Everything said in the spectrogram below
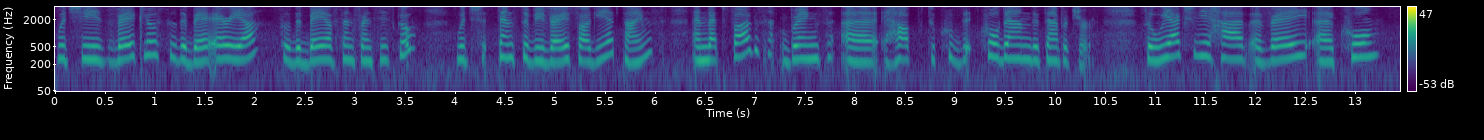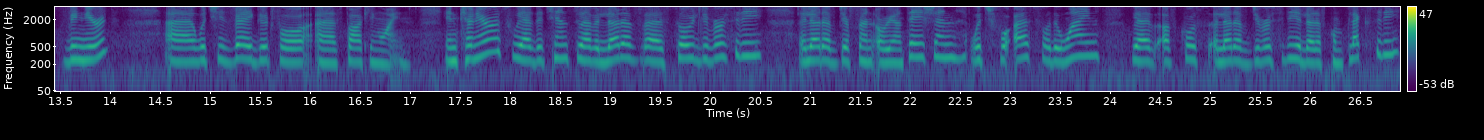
which is very close to the Bay Area, so the Bay of San Francisco, which tends to be very foggy at times, and that fog brings uh, help to cool, down the temperature. So we actually have a very uh, cool vineyard uh, which is very good for uh, sparkling wine. In Carneros, we have the chance to have a lot of uh, soil diversity, a lot of different orientation, which for us, for the wine, we have, of course, a lot of diversity, a lot of complexity,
